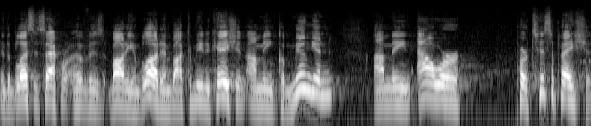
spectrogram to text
in the blessed sacrament of his body and blood. And by communication, I mean communion, I mean our participation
